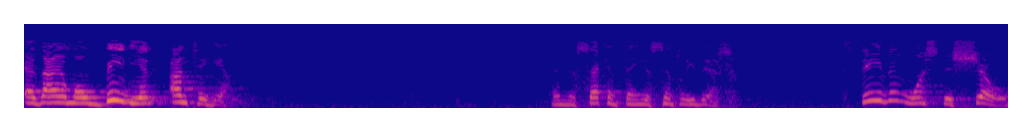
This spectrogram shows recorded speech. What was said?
as I am obedient unto Him. And the second thing is simply this Stephen wants to show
